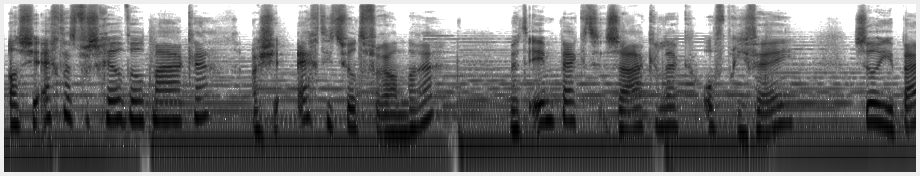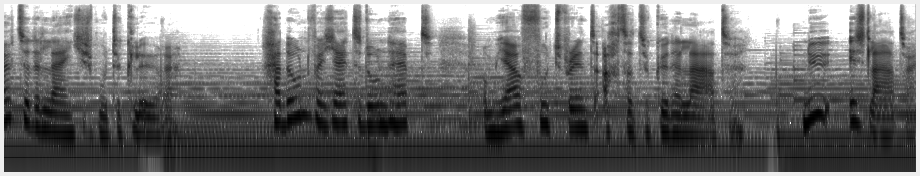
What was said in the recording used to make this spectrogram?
Als je echt het verschil wilt maken, als je echt iets wilt veranderen, met impact, zakelijk of privé, zul je buiten de lijntjes moeten kleuren. Ga doen wat jij te doen hebt om jouw footprint achter te kunnen laten. Nu is later.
